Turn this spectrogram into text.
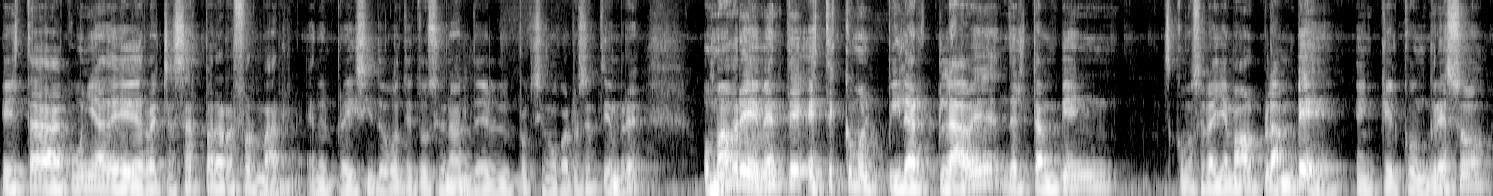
esta cuña de rechazar para reformar en el plebiscito constitucional del próximo 4 de septiembre. O más brevemente, este es como el pilar clave del también, como se le ha llamado, plan B, en que el Congreso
